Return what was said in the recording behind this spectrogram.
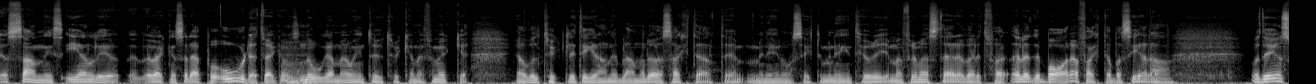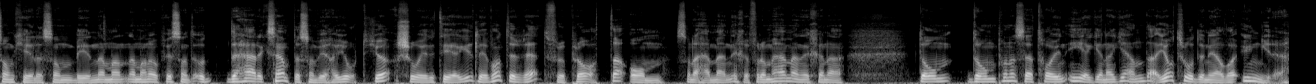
eh, sanningsenlig, eh, verkligen sådär på ordet, verkligen så Mm. noga med att inte uttrycka mig för mycket. Jag har väl tyckt lite grann ibland, men då har jag sagt det att det är min egen åsikt och min egen teori. Men för det mesta är det väldigt, eller det är bara faktabaserat. ja. Och det är ju en sån kille som blir, när man, när man har upplevt sånt, och det här exemplet som vi har gjort, gör så i ditt eget liv. Var inte rädd för att prata om sådana här människor. För de här människorna, de, de på något sätt har ju en egen agenda. Jag trodde när jag var yngre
